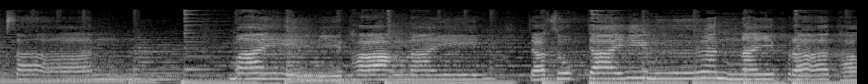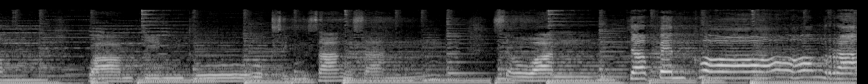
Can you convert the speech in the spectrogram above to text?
กสันไม่มีทางไหน จะสุขใจเหมือนในพระธรรม ความจริงทุกสิ่งสร้างสรรค์สวรรค์ จะเป็นของเรา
